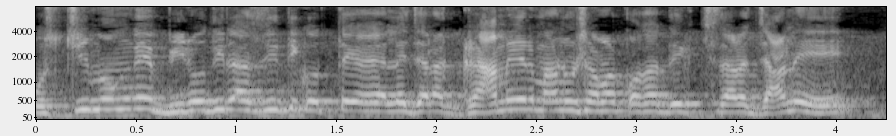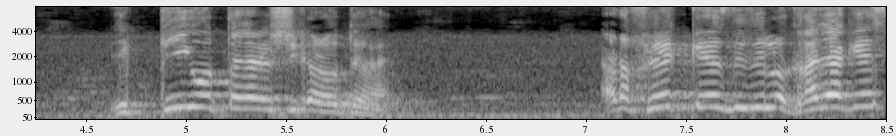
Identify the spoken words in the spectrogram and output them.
পশ্চিমবঙ্গে বিরোধী রাজনীতি করতে গেলে যারা গ্রামের মানুষ আমার কথা দেখছে, তারা জানে যে কী অত্যাচারের শিকার হতে হয়। একটা ফেক কেস দিয়ে দিল গাঁজা কেস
